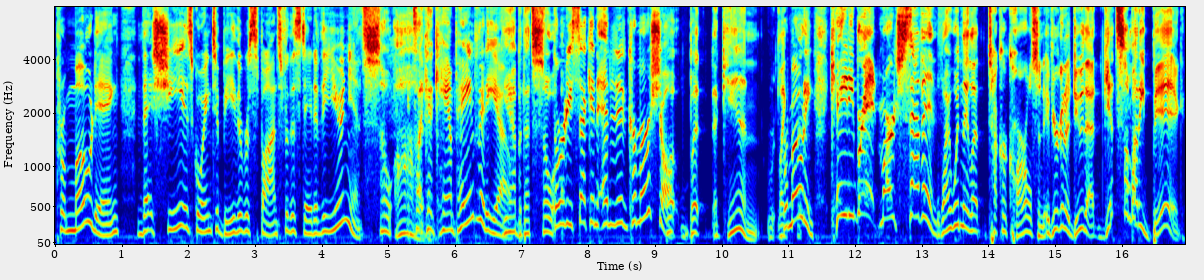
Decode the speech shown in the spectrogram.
promoting that she is going to be the response for the State of the Union. It's so odd. It's like a campaign video. yeah, but that's so 30 second edited commercial But, but again, like promoting Katie Britt, March 7th. why wouldn't they let Tucker Carlson? If you're going to do that, get somebody big,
